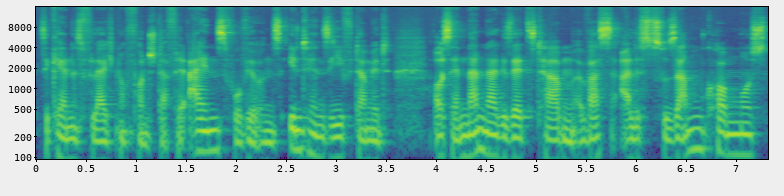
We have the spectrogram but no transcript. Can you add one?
Sie kennen es vielleicht noch von Staffel 1, wo wir uns intensiv damit auseinandergesetzt haben, was alles zusammenkommen muss,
